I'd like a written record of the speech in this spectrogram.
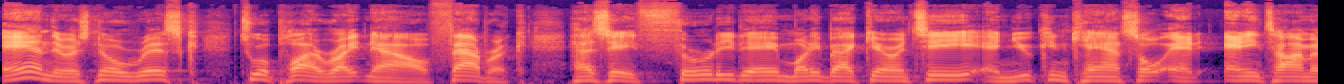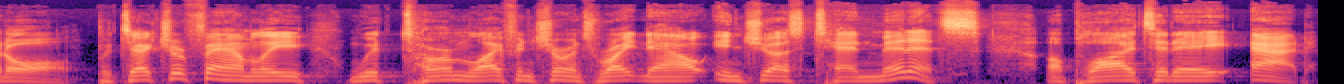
And there is no risk to apply right now. Fabric has a 30 day money back guarantee, and you can cancel at any time at all. Protect your family with term life insurance right now in just 10 minutes. Apply today at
